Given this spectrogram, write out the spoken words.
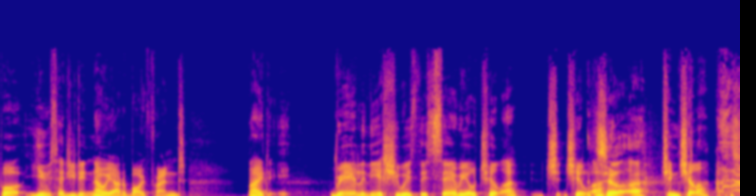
but you said you didn't know he had a boyfriend. Like, really, the issue is this serial chiller, ch- chiller, Chilter. chinchilla,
